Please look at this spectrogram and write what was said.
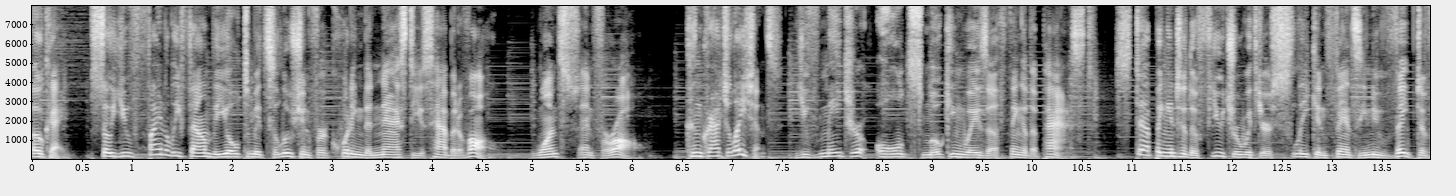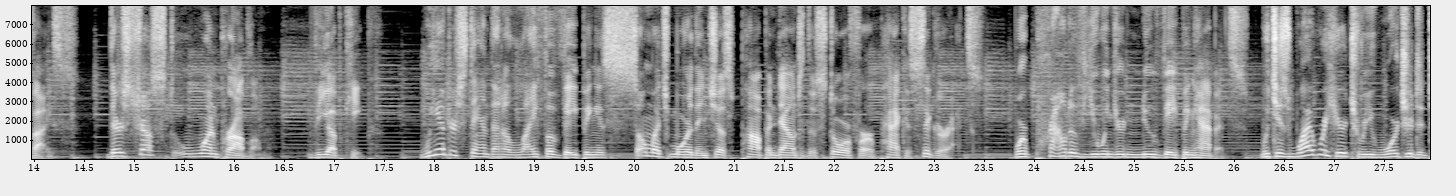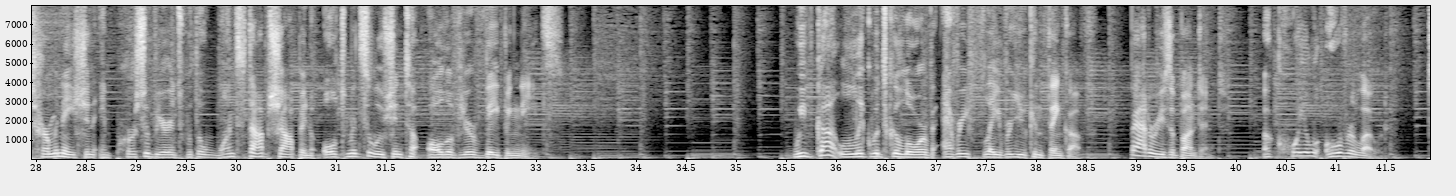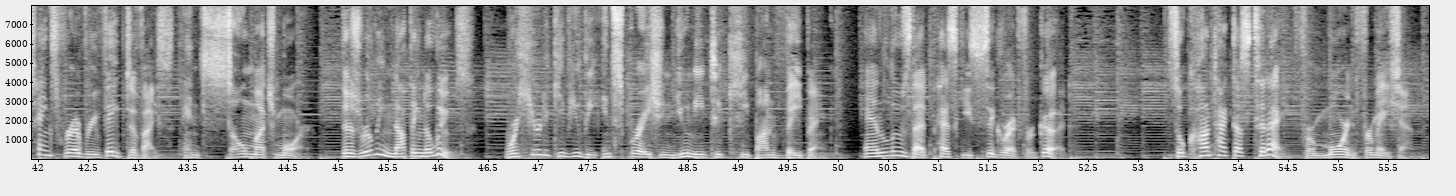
Okay, so you've finally found the ultimate solution for quitting the nastiest habit of all, once and for all. Congratulations, you've made your old smoking ways a thing of the past, stepping into the future with your sleek and fancy new vape device. There's just one problem, the upkeep. We understand that a life of vaping is so much more than just popping down to the store for a pack of cigarettes. We're proud of you and your new vaping habits, which is why we're here to reward your determination and perseverance with a one-stop shop and ultimate solution to all of your vaping needs. We've got liquids galore of every flavor you can think of, batteries abundant, a coil overload, tanks for every vape device, and so much more. There's really nothing to lose. We're here to give you the inspiration you need to keep on vaping and lose that pesky cigarette for good. So contact us today for more information.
